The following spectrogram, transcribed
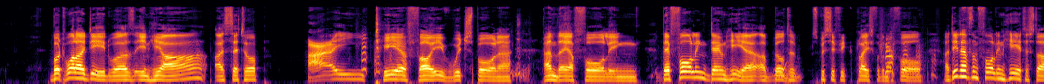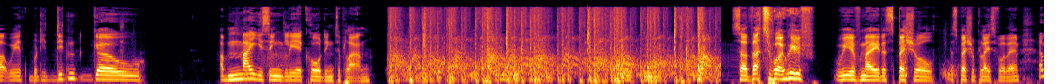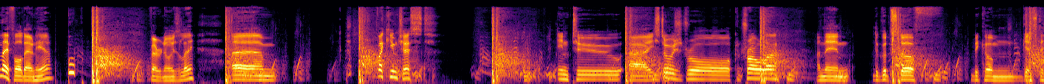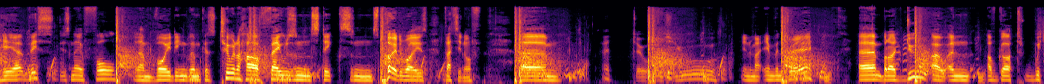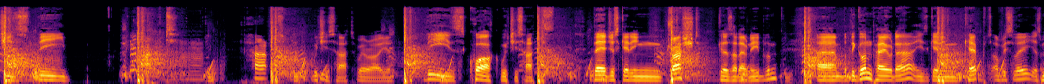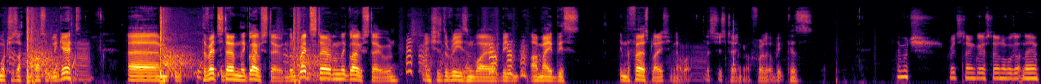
But what I did was in here, I set up a tier five witch spawner, and they are falling they're falling down here. I built a specific place for them to fall. I did have them fall in here to start with, but it didn't go amazingly according to plan. So that's why we've we have made a special a special place for them, and they fall down here, boop, very noisily. Um, vacuum chest into a storage drawer controller, and then the good stuff become gets to here. This is now full, and I'm voiding them because two and a half thousand sticks and spider eyes. That's enough. Um, I don't want you in my inventory. Um, but I do. Oh, and I've got witches. The hat. Witch's hat. Where are you? These Quark Witch's hats. They're just getting trashed because I don't need them. Um, but the gunpowder is getting kept, obviously, as much as I can possibly get. Um, the redstone and the glowstone. The redstone and the glowstone, which is the reason why I've been I made this in the first place. You know what? Let's just turn you off for a little bit because how much redstone glowstone have I got now?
